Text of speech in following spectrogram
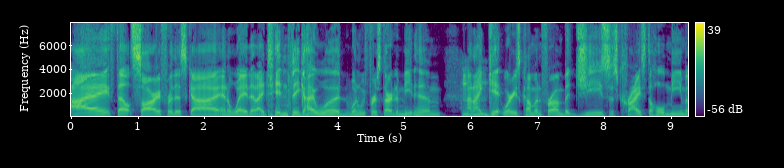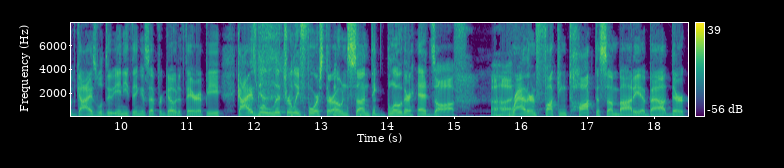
I felt sorry for this guy in a way that I didn't think I would when we first started to meet him. And I Mhm. get where he's coming from, but Jesus Christ, the whole meme of guys will do anything except for go to therapy. Guys will literally force their own son to blow their heads off uh-huh. rather than fucking talk to somebody about their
